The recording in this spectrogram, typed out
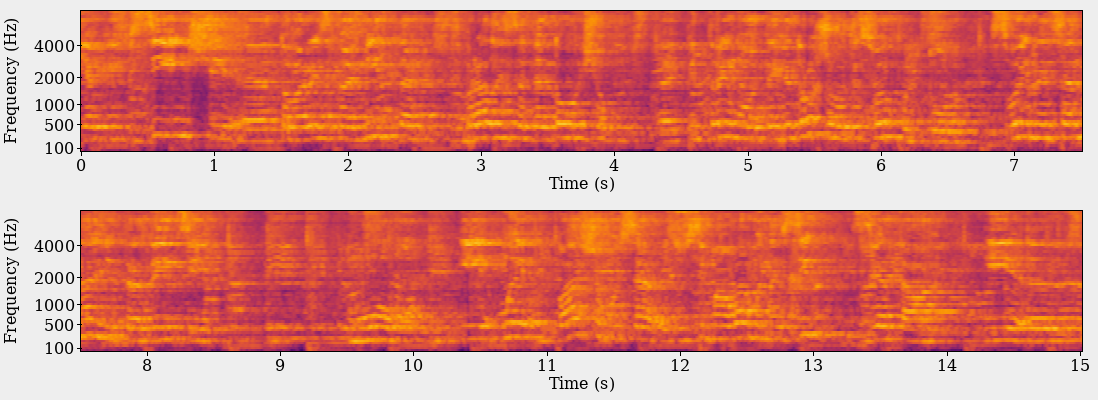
як і всі інші товариства міста, зібралися для того, щоб підтримувати і відроджувати свою культуру, свої національні традиції мову. І ми бачимося з усіма вами на всіх святах. І, е,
